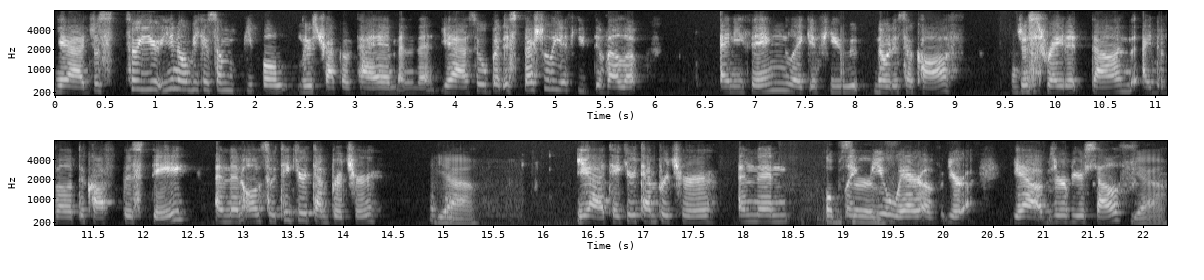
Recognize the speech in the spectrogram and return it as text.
Yeah, just so you you know because some people lose track of time and then yeah, so but especially if you develop anything, like if you notice a cough, just write it down. I developed a cough this day and then also take your temperature. Yeah. Yeah, take your temperature and then Observe. like be aware of your yeah, observe yourself. Yeah.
